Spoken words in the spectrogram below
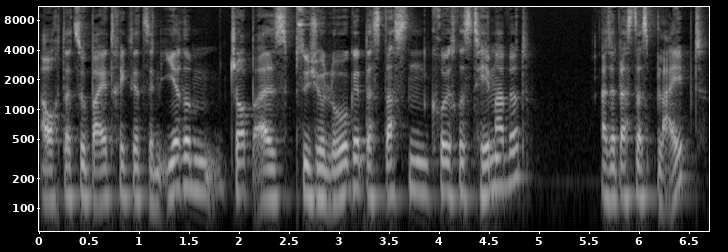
auch dazu beiträgt, jetzt in Ihrem Job als Psychologe, dass das ein größeres Thema wird? Also, dass das bleibt?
